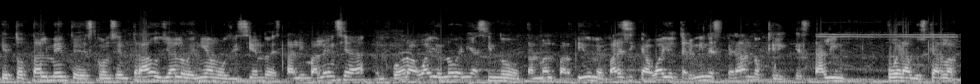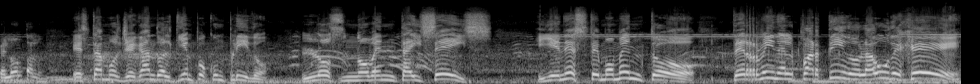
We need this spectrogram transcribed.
que totalmente desconcentrados, ya lo veníamos diciendo Stalin Valencia. El jugador Aguayo no venía haciendo tan mal partido me parece que Aguayo termina esperando que, que Stalin fuera a buscar la pelota. Estamos llegando al tiempo cumplido, los 96. Y en este momento termina el partido, la UDG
